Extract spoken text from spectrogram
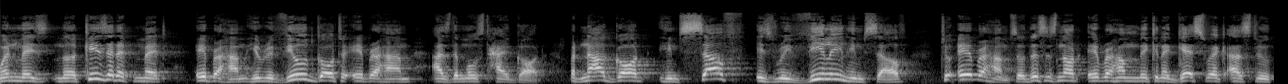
When Melchizedek met Abraham, he revealed God to Abraham as the Most High God. But now God Himself is revealing Himself to Abraham. So this is not Abraham making a guesswork as to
